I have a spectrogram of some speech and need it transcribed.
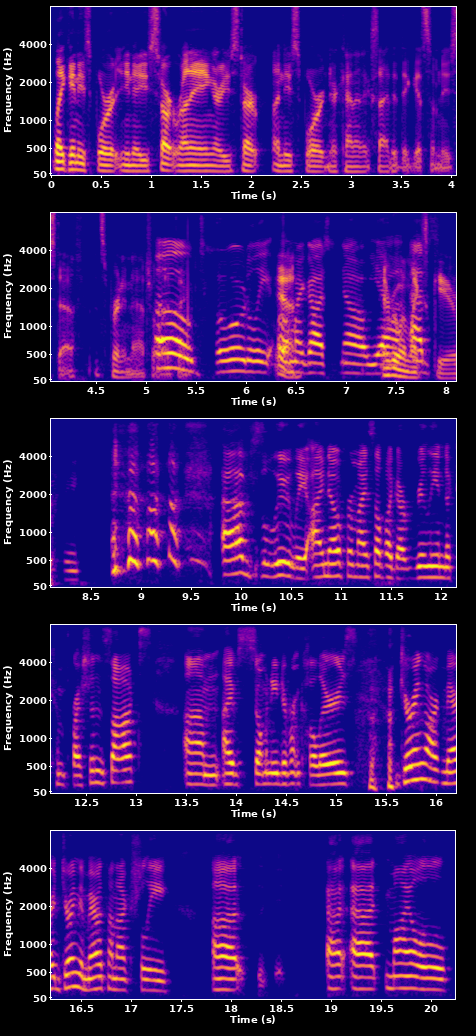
like any sport, you know, you start running or you start a new sport, and you're kind of excited to get some new stuff. It's pretty natural. Oh, totally. Yeah. Oh my gosh. No. Yeah. Everyone likes gear. absolutely. Absolutely. I know for myself, I got really into compression socks. Um, I have so many different colors. during our mar- during the marathon, actually, uh, at, at mile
